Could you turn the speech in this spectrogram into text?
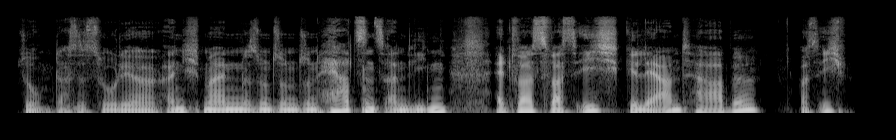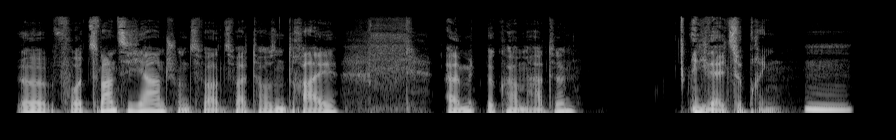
So, das ist so der, eigentlich mein, so, so, so ein Herzensanliegen. Etwas, was ich gelernt habe, was ich äh, vor 20 Jahren schon, zwar 2003, äh, mitbekommen hatte, in die Welt zu bringen. Mhm.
